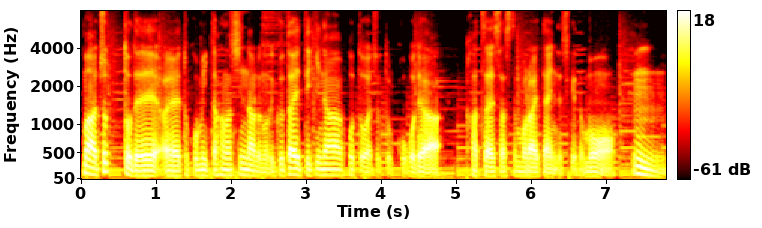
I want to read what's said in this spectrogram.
まあちょっとで、えーと込み入った話になるので具体的なことはちょっとここでは割愛させてもらいたいんですけども、うん。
